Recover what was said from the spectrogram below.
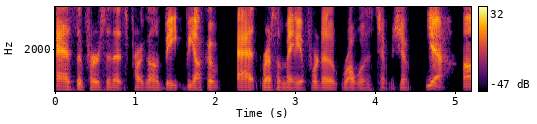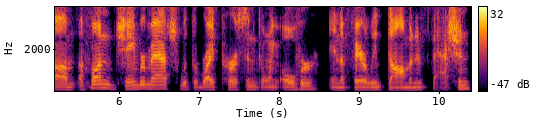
as the person that's probably going to beat Bianca at WrestleMania for the Raw Women's Championship. Yeah, um, a fun chamber match with the right person going over in a fairly dominant fashion.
